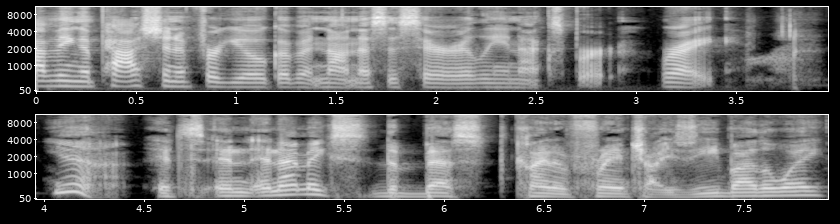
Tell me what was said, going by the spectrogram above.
Having a passion for yoga, but not necessarily an expert. Right. Yeah, it's and and that makes the best kind of franchisee. By the way,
